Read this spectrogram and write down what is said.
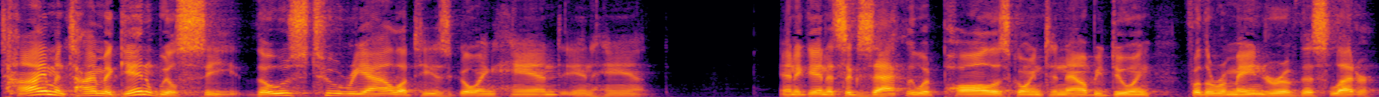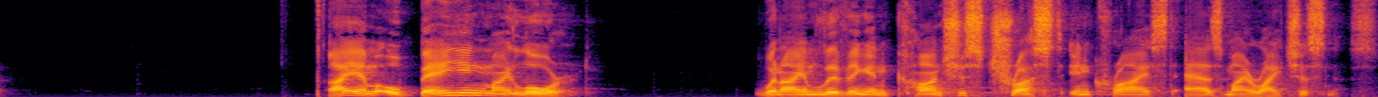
Time and time again, we'll see those two realities going hand in hand. And again, it's exactly what Paul is going to now be doing for the remainder of this letter. I am obeying my Lord when I am living in conscious trust in Christ as my righteousness.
